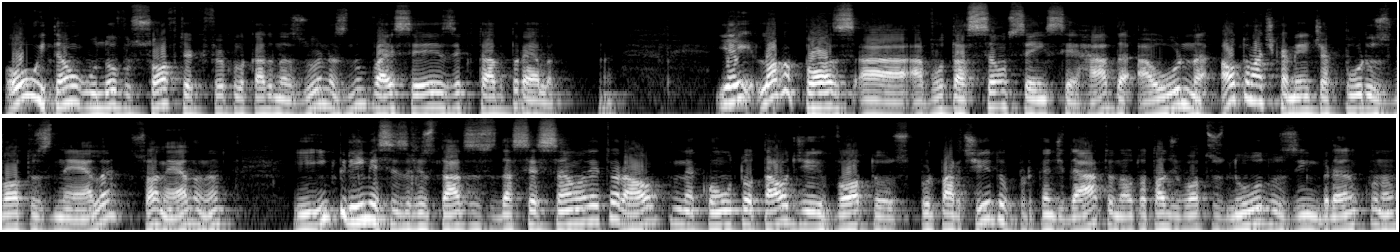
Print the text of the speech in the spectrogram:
ou então o novo software que foi colocado nas urnas não vai ser executado por ela. Né? E aí, logo após a, a, votação ser encerrada, a urna automaticamente apura os votos nela, só nela, né? e imprime esses resultados da sessão eleitoral né, com o total de votos por partido, por candidato, né, o total de votos nulos em branco né,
